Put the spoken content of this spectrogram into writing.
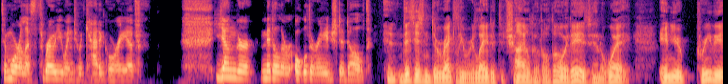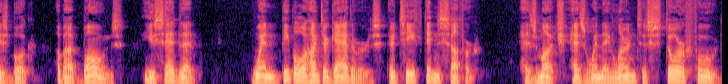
to more or less throw you into a category of younger, middle, or older aged adult. This isn't directly related to childhood, although it is in a way. In your previous book about bones, you said that when people were hunter gatherers, their teeth didn't suffer as much as when they learned to store food,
